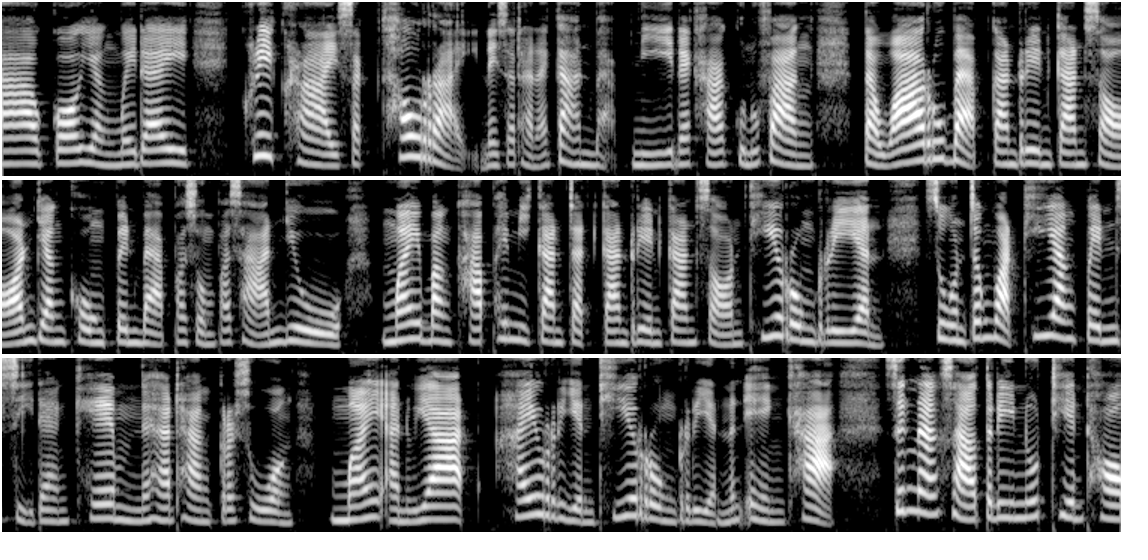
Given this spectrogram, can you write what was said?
-19 ก็ยังไม่ได้คลี่คลายสักเท่าไหร่ในสถานการณ์แบบนี้นะคะ คุณผู้ฟัง แต่ว่ารูปแบบการเรียนการสอนยังคงเป็นแบบผสมผสานอยู่ ไม่บังคับให้มีการจัดการเรียนการสอนที่โรงเรียน ส่วนจังหวัดที่ยังเป็นสีแดงเข้มนะคะทางกระทรวงไม่อนุญาตให้เรียนที่โรงเรียนนั่นเองค่ะ ซึ่งนางสาวตรีนุชเทียนทอง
